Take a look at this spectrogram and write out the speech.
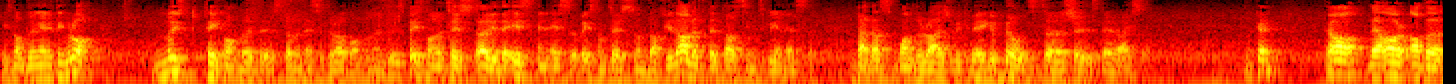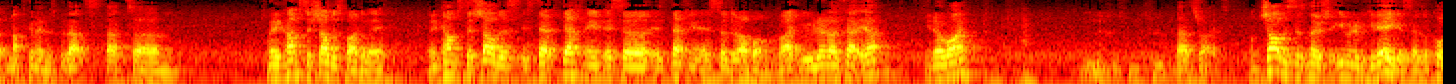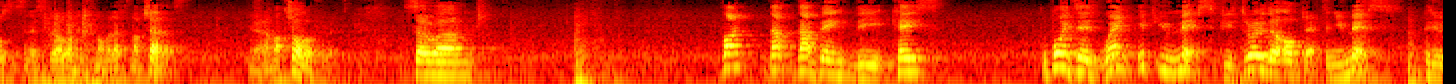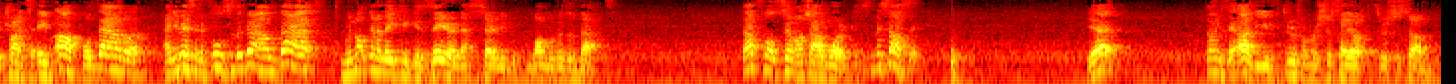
he's not doing anything wrong. Most take on though that it's still an Issa to. It's based on a Tosis earlier, there is an Issa based on Tosis on Daf Aleph, there does seem to be an Issa. In fact, that's one of the rise Rikavega builds to show it's their Isa. Okay? There are, there are other nafkaminas, but that's, that, um, when it comes to Shabbos, by the way, when it comes to Shabbos, it's de- definitely an Issa, it's definitely an Issa Rabban, right? We realise that, yeah? You know why? That's right. On Shabbos, there's no, even Rabbi Kiva Eiger says, of course, it's an Issa Rabban, it's not Melech Machshedas. You know, a Machshava for it. So, um, fine, that, that being the case, the point is, when, if you miss, if you throw the object and you miss, because you were trying to aim up or down, or, and you miss and it falls to the ground, that, we're not going to make a gezerah necessarily one because of that. That's not so much our worry, because it's misasik. Yeah? not going to say, ah, but you threw from Rosh Hashanah to Rosh Hashanah.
